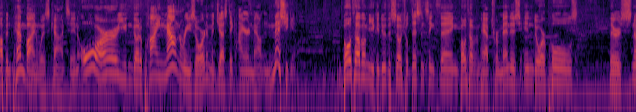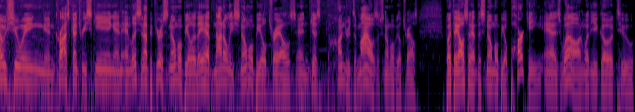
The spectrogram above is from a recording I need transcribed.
up in Pembine, Wisconsin, or you can go to Pine Mountain Resort in majestic Iron Mountain, Michigan. Both of them, you can do the social distancing thing. Both of them have tremendous indoor pools. There's snowshoeing and cross country skiing. And, and listen up, if you're a snowmobiler, they have not only snowmobile trails and just hundreds of miles of snowmobile trails, but they also have the snowmobile parking as well. And whether you go to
